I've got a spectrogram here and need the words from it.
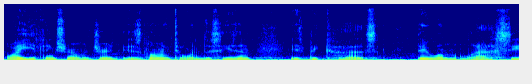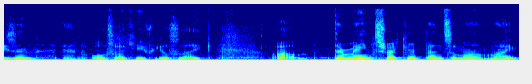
why he thinks Real Madrid is going to win this season is because they won last season, and also he feels like um, their main striker Benzema might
